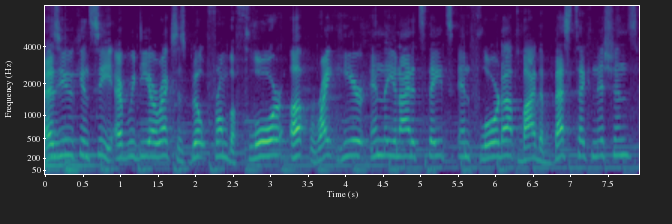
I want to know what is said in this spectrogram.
As you can see, every DRX is built from the floor up right here in the United States in Florida by the best technicians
